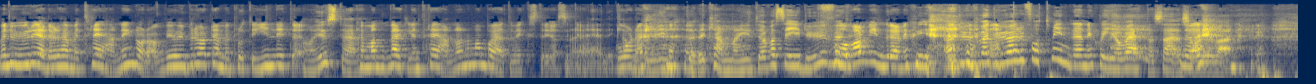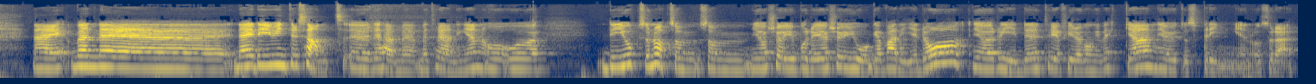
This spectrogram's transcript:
Men du, hur är det här med träning då? då? Vi har ju berört det här med protein lite. Ja, just det. Kan man verkligen träna när man bara äter växter, Jessica? Nej, det Går kan man ju inte. Det kan man ju inte. Ja, vad säger du? Får man mindre energi? Ja, du, vad, du hade fått mindre energi av att äta så här sa Nej. du va? Nej, men eh, nej, det är ju intressant eh, det här med, med träningen. Och, och det är ju också något som, som jag kör ju både, jag kör ju yoga varje dag, jag rider tre, fyra gånger i veckan, jag är ute och springer och sådär.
